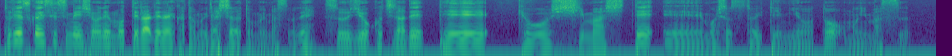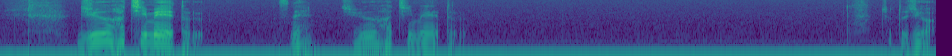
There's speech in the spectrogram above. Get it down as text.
取扱説明書をね持ってられない方もいらっしゃると思いますので数字をこちらで提供しまして、えー、もう1つ解いてみようと思います。18メートルですね。18メートル。ちょっと字が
